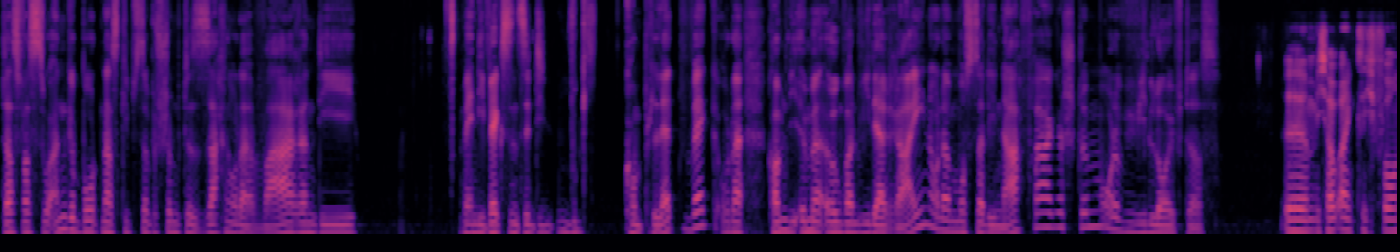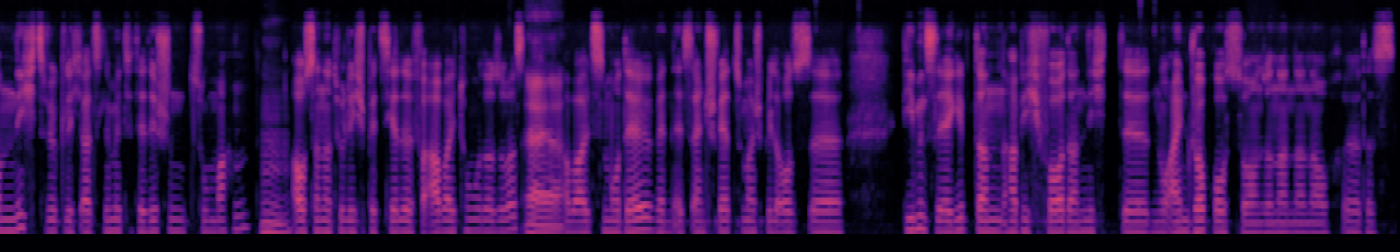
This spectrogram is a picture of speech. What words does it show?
das, was du angeboten hast, gibt es da bestimmte Sachen oder Waren, die, wenn die weg sind, sind die wirklich komplett weg? Oder kommen die immer irgendwann wieder rein? Oder muss da die Nachfrage stimmen? Oder wie, wie läuft das? Ähm, ich habe eigentlich vor, nichts wirklich als Limited Edition zu machen, Hm. außer natürlich spezielle Verarbeitung oder sowas. Ja, ja. Aber als Modell, wenn es ein Schwert zum Beispiel aus äh, Demon Slayer gibt, dann habe ich vor, dann nicht äh, nur einen Drop rauszuhauen, sondern dann auch äh, das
